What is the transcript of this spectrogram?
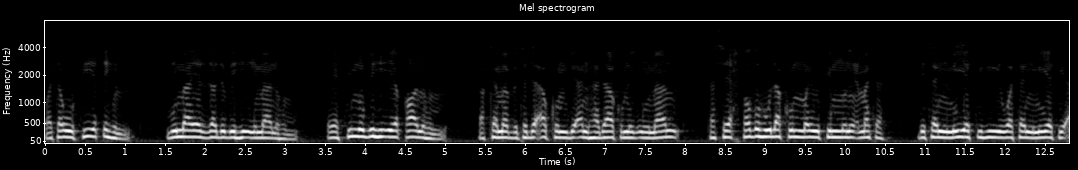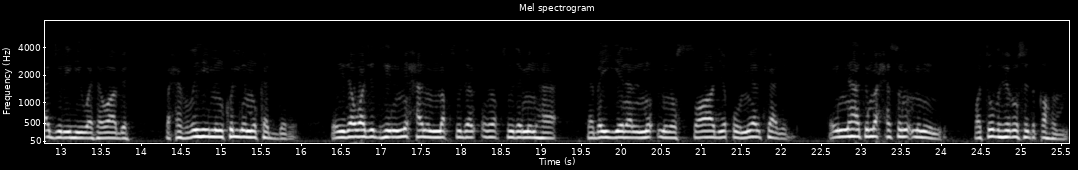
وتوفيقهم لما يزداد به إيمانهم ويتم به إيقانهم فكما ابتدأكم بأن هداكم للإيمان فسيحفظه لكم ويتم نعمته بتنميته وتنمية أجره وثوابه وحفظه من كل مكدر. فإذا وجدته المحن المقصود منها تبين المؤمن الصادق من الكاذب فإنها تمحص المؤمنين وتظهر صدقهم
